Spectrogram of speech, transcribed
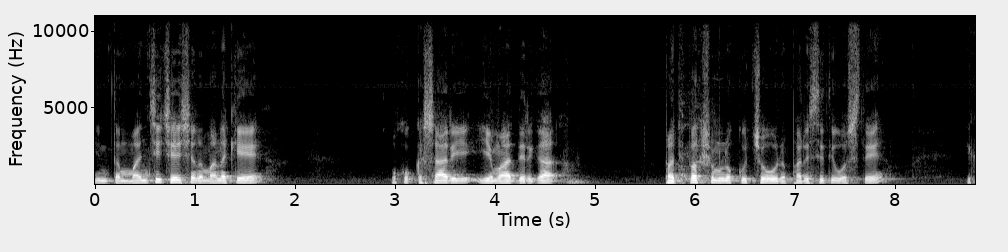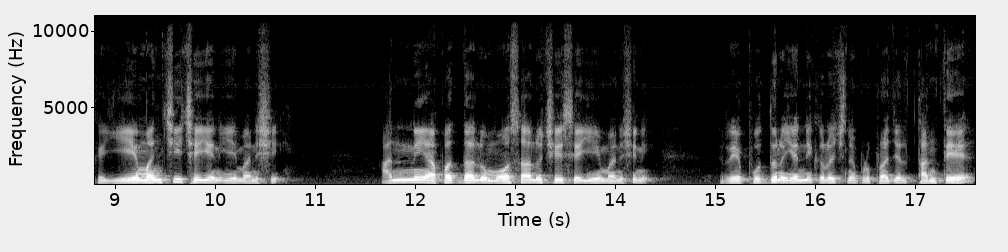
ఇంత మంచి చేసిన మనకే ఒక్కొక్కసారి ఈ మాదిరిగా ప్రతిపక్షంలో కూర్చోని పరిస్థితి వస్తే ఇక ఏ మంచి చేయని ఈ మనిషి అన్ని అబద్ధాలు మోసాలు చేసే ఈ మనిషిని రేపొద్దున ఎన్నికలు వచ్చినప్పుడు ప్రజలు తంతే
